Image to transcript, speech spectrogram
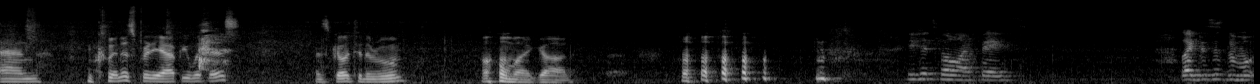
and Quinn is pretty happy with this. Let's go to the room. Oh my god. You should film my face. Like this is the mo-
